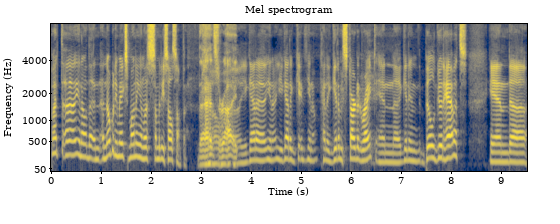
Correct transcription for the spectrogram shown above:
But uh, you know, the, nobody makes money unless somebody sells something. That's So, right. Uh, you gotta, you know, you gotta get, you know, kind of get them started right and uh, get in, build good habits. And uh,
